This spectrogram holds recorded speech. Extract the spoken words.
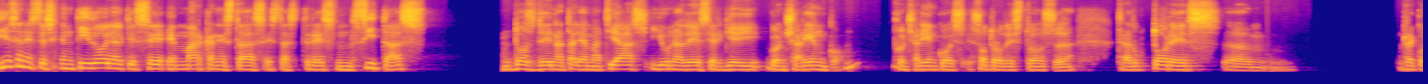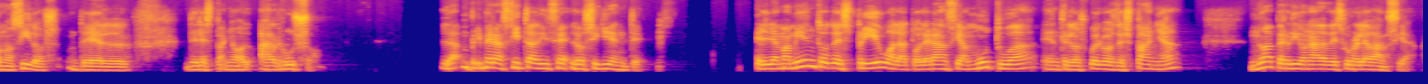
Y es en este sentido en el que se enmarcan estas, estas tres citas, dos de Natalia Matias y una de Sergei Goncharenko. Goncharenko es, otro de estos eh, traductores em, reconocidos del, del español al ruso. La primera cita dice lo siguiente. El llamamiento de Espriu a la tolerancia mutua entre los pueblos de España no ha perdido nada de su relevancia.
